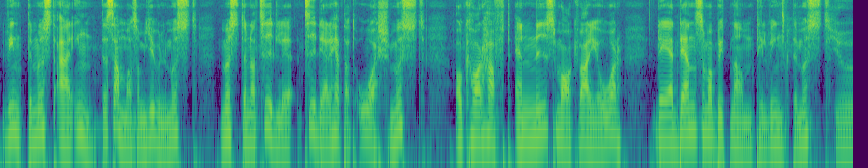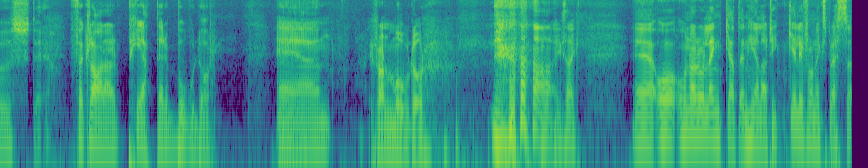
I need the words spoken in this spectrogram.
Vintermust är inte samma som julmust. Musten har tidli- tidigare hetat årsmust och har haft en ny smak varje år. Det är den som har bytt namn till vintermust, Just det. förklarar Peter Bodor. Eh, Från Modor. Ja, exakt. Eh, och hon har då länkat en hel artikel ifrån Expressen.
